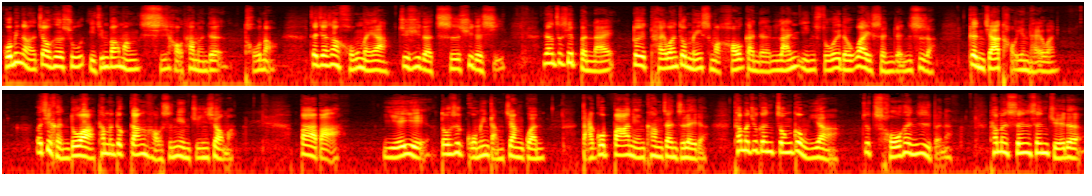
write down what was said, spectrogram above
国民党的教科书已经帮忙洗好他们的头脑，再加上红媒啊，继续的持续的洗，让这些本来对台湾都没什么好感的蓝营所谓的外省人士啊，更加讨厌台湾。而且很多啊，他们都刚好是念军校嘛，爸爸、爷爷都是国民党将官。打过八年抗战之类的，他们就跟中共一样啊，就仇恨日本啊。他们深深觉得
